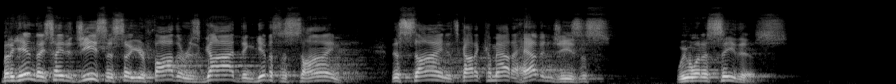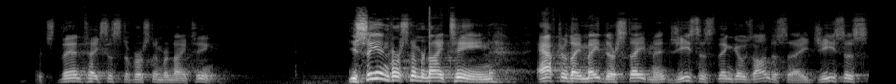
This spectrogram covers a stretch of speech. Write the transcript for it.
But again, they say to Jesus, So your Father is God, then give us a sign. This sign, it's got to come out of heaven, Jesus. We want to see this. Which then takes us to verse number 19. You see in verse number 19, after they made their statement, Jesus then goes on to say, Jesus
